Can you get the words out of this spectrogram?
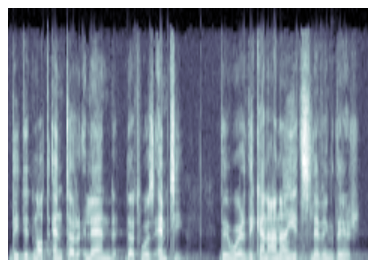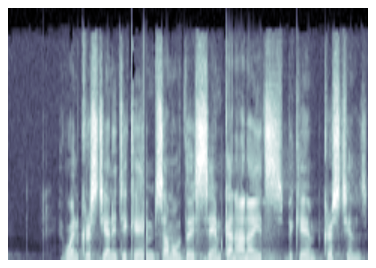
they did not enter a land that was empty. They were the Canaanites living there. When Christianity came, some of these same Canaanites became Christians.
